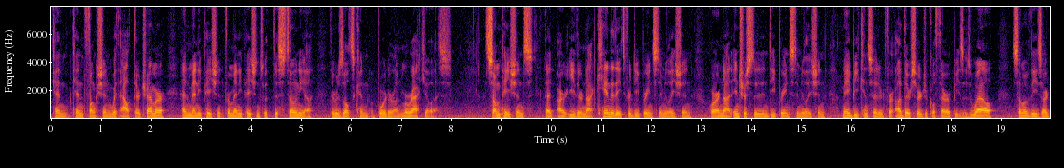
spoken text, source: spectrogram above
can, can function without their tremor, and many patient, for many patients with dystonia, the results can border on miraculous. Some patients that are either not candidates for deep brain stimulation or are not interested in deep brain stimulation may be considered for other surgical therapies as well. Some of these are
